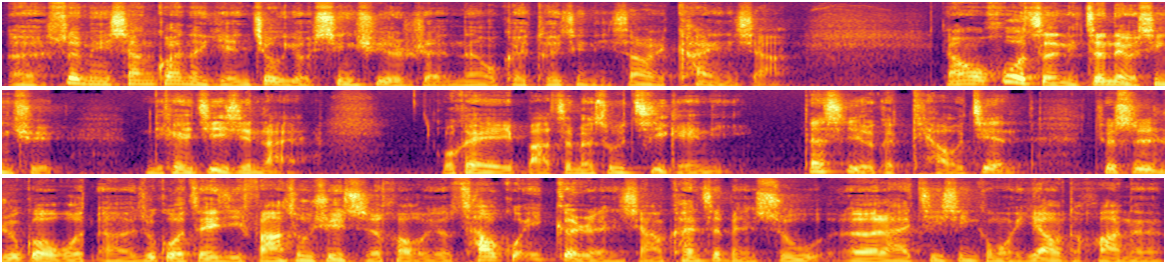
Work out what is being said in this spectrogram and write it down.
呃睡眠相关的研究有兴趣的人呢，我可以推荐你稍微看一下。然后或者你真的有兴趣，你可以寄进来。我可以把这本书寄给你，但是有个条件，就是如果我呃如果这一集发出去之后，有超过一个人想要看这本书而来寄信跟我要的话呢，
